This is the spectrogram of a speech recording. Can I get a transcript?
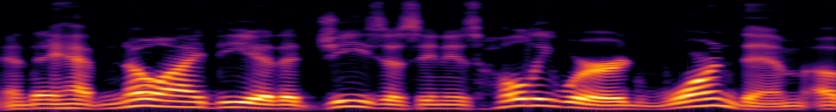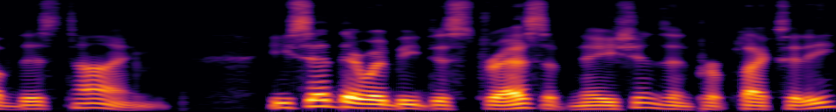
and they have no idea that Jesus, in His holy word, warned them of this time. He said there would be distress of nations and perplexity.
